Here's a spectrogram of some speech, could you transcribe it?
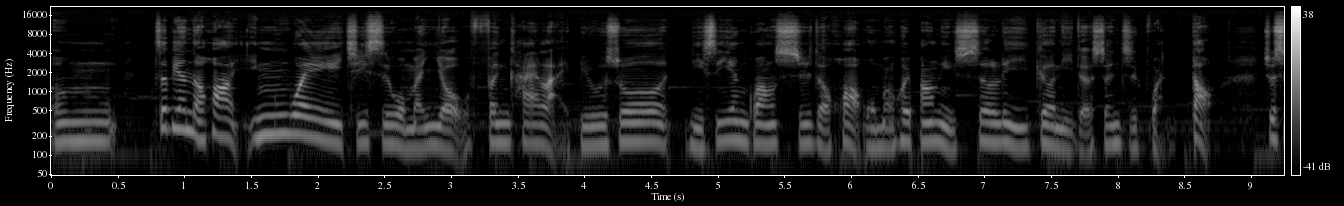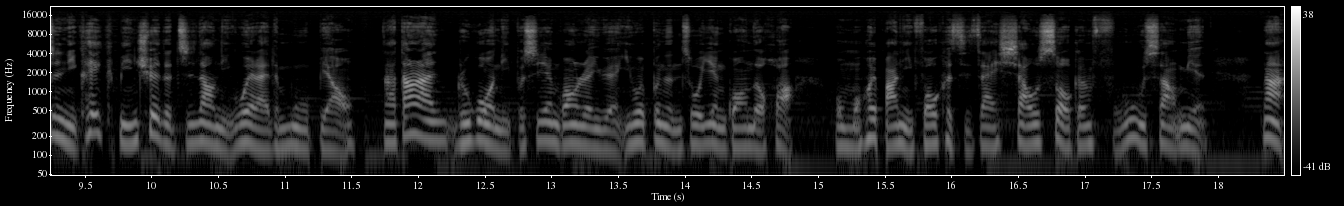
嗯，这边的话，因为其实我们有分开来，比如说你是验光师的话，我们会帮你设立一个你的升职管道。就是你可以明确的知道你未来的目标。那当然，如果你不是验光人员，因为不能做验光的话，我们会把你 focus 在销售跟服务上面。那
